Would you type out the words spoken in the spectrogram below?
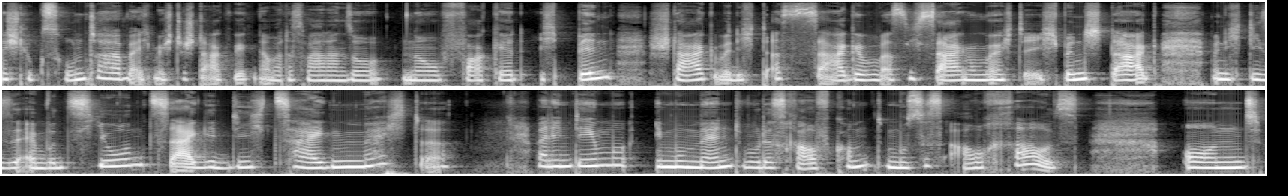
Ich schlug es runter, weil ich möchte stark wirken, aber das war dann so, no fuck it. Ich bin stark, wenn ich das sage, was ich sagen möchte. Ich bin stark, wenn ich diese Emotion zeige, die ich zeigen möchte. weil in dem im Moment, wo das raufkommt, muss es auch raus. Und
